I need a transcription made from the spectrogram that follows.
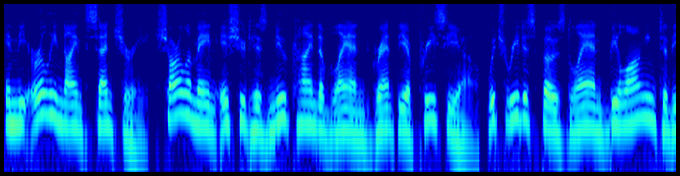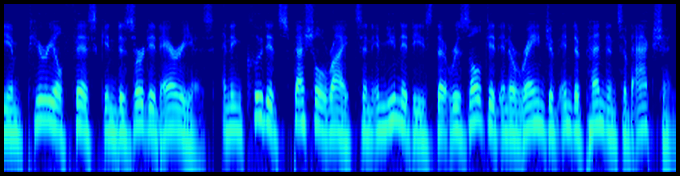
In the early 9th century, Charlemagne issued his new kind of land grant the aprisio, which redisposed land belonging to the imperial fisc in deserted areas, and included special rights and immunities that resulted in a range of independence of action.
